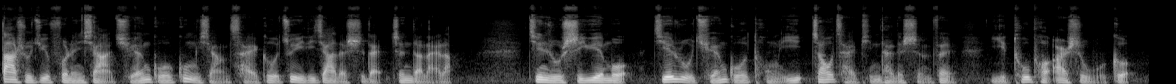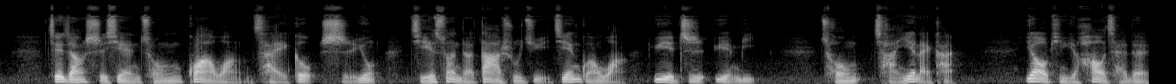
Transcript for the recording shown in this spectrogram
大数据赋能下，全国共享采购最低价的时代真的来了。进入十一月末，接入全国统一招采平台的省份已突破二十五个。这将实现从挂网采购、使用、结算的大数据监管网越织越密。从产业来看，药品与耗材的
